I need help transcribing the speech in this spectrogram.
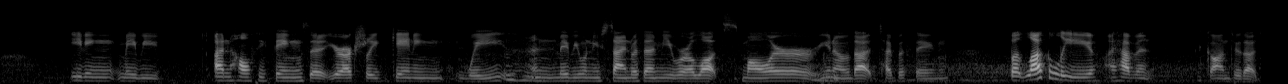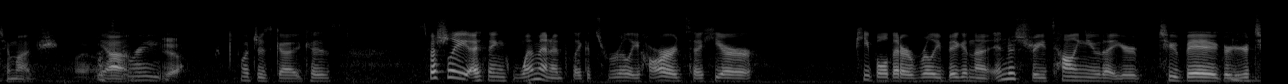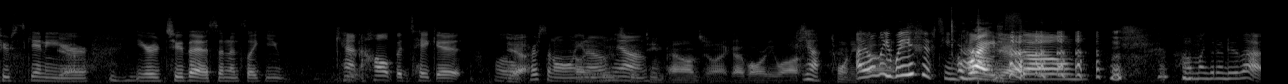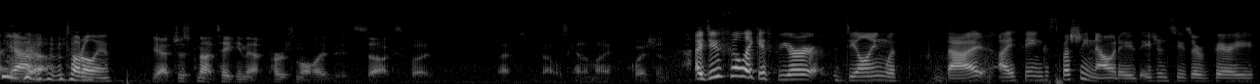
eating maybe unhealthy things that you're actually gaining weight, mm-hmm. and maybe when you signed with them you were a lot smaller, or, you mm-hmm. know that type of thing. But luckily, I haven't gone through that too much, That's Yeah. great. Yeah. which is good because, especially I think women, it's like it's really hard to hear people that are really big in the industry telling you that you're too big or you're mm-hmm. too skinny Yeah. or you're too this, and it's like you can't help but take it a little Yeah. personal, Tell you know? lose yeah. 15 pounds, you're like, I've already lost Yeah. 20 I only weigh 15 pounds, Right. Yeah. so how am I gonna do that? Yeah, Yeah. totally. Yeah, just not taking that personal. It, it sucks, but that's that was kind of my question. I do feel like if you're dealing with that, I think especially nowadays agencies are very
